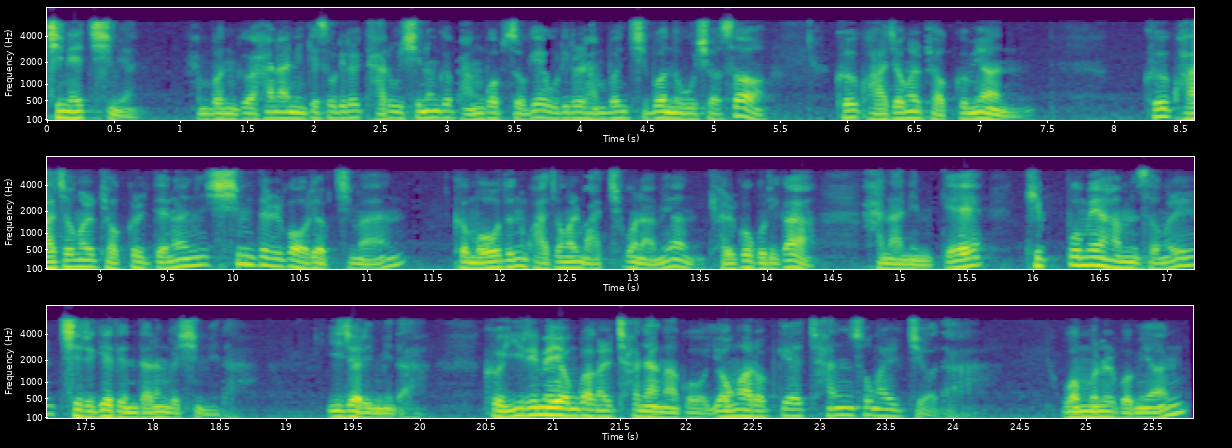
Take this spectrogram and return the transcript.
지내치면 한번 그 하나님께서 우리를 다루시는 그 방법 속에 우리를 한번 집어넣으셔서 그 과정을 겪으면 그 과정을 겪을 때는 힘들고 어렵지만 그 모든 과정을 마치고 나면 결국 우리가 하나님께 기쁨의 함성을 지르게 된다는 것입니다. 2절입니다. 그 이름의 영광을 찬양하고 영화롭게 찬송할지어다. 원문을 보면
